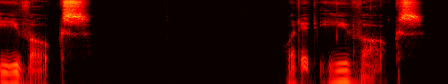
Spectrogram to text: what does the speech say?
evokes. What it evokes.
